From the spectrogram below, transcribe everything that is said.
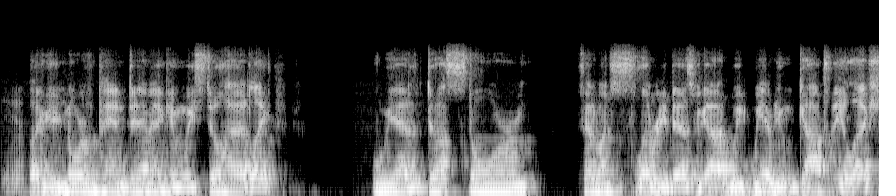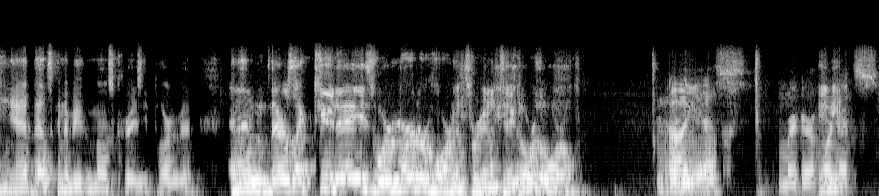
Yeah. like ignore the pandemic and we still had like we had a dust storm we've had a bunch of celebrity deaths we got we, we haven't even got to the election yet that's going to be the most crazy part of it and then there was like two days where murder hornets were going to take over the world Ah, Yeah. yes, murder Any- hornets.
